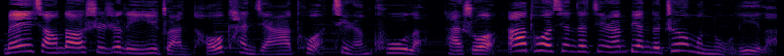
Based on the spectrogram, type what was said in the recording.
没想到石之里一转头看见阿拓，竟然哭了。他说：“阿拓现在竟然变得这么努力了，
